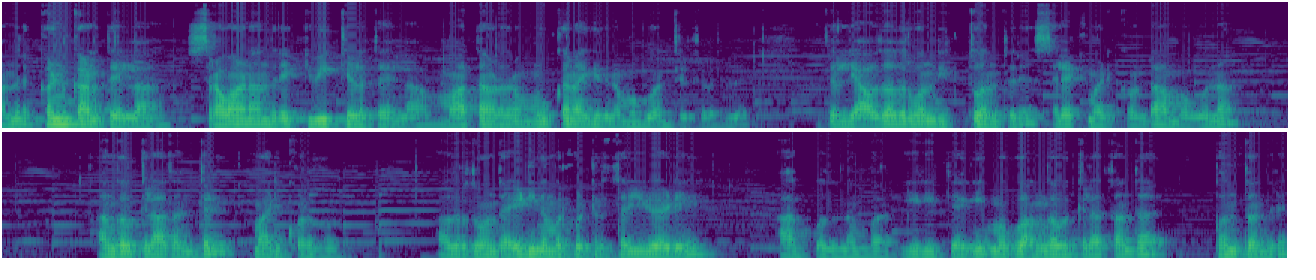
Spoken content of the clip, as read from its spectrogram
ಅಂದರೆ ಕಣ್ಣು ಕಾಣ್ತಾ ಇಲ್ಲ. ಶ್ರವಣ ಅಂದರೆ ಕಿವಿ ಕೇಳ್ತಾ ಇಲ್ಲ. ಮಾತಾಡಿದ್ರೆ ಮೂಕನಾಗಿದೆ ನಮ್ಮ ಮಗು ಅಂತ ಕೇಳ್ತದೆ. ಇದರಲ್ಲಿ ಯಾವುದಾದ್ರೂ ಒಂದು ಇತ್ತು ಅಂತೇಳಿ ಸೆಲೆಕ್ಟ್ ಮಾಡಿಕೊಂಡು ಆ ಮಗುನ ಅಂಗವಿಕಲ ಆದ ಅಂತೇಳಿ ಮಾಡಿಕೊಳ್ಬೋದು. ಅದ್ರದ್ದು ಒಂದು ಐ ಡಿ ನಂಬರ್ ಕೊಟ್ಟಿರ್ತಾರೆ ಯು ಐ ಡಿ ಹಾಕ್ಬೋದು ನಂಬರ್ ಈ ರೀತಿಯಾಗಿ ಮಗು ಅಂಗವಿಕಲ ಅಂತ ಬಂತು ಅಂದರೆ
